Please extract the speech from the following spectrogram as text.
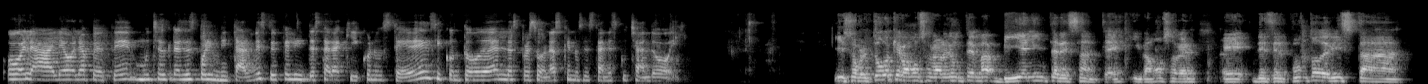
Hola Ale, hola Pepe, muchas gracias por invitarme. Estoy feliz de estar aquí con ustedes y con todas las personas que nos están escuchando hoy. Y sobre todo que vamos a hablar de un tema bien interesante y vamos a ver eh, desde el punto de vista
